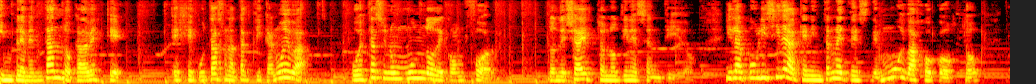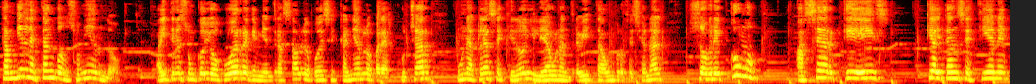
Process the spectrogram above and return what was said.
implementando cada vez que ejecutás una táctica nueva? ¿O estás en un mundo de confort, donde ya esto no tiene sentido? Y la publicidad, que en Internet es de muy bajo costo, también la están consumiendo. Ahí tenés un código QR que mientras hablo podés escanearlo para escuchar una clase que doy y le hago una entrevista a un profesional sobre cómo hacer, qué es, qué alcances tiene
